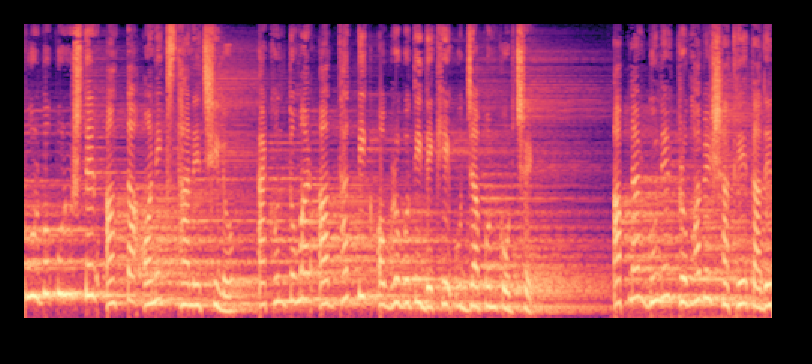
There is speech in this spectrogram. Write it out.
পূর্বপুরুষদের আত্মা অনেক স্থানে ছিল, এখন তোমার আধ্যাত্মিক অগ্রগতি দেখে উদযাপন করছে। আপনার গুণের প্রভাবের সাথে তাদের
